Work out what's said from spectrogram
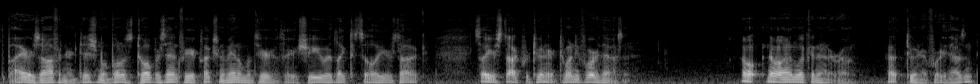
The buyer is offering an additional bonus of 12% for your collection of animal materials. Are you sure you would like to sell your stock? Sell your stock for 224000 Oh, no, I'm looking at it wrong. Not 240000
